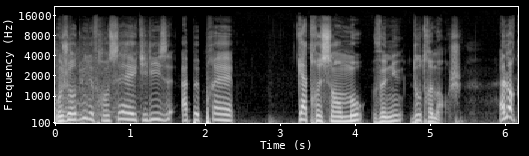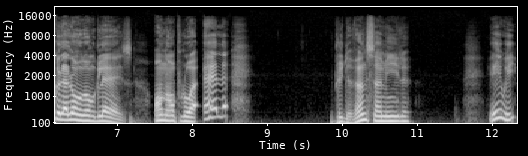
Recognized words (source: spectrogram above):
Aujourd'hui, le français utilise à peu près 400 mots venus d'outre-Manche, alors que la langue anglaise en emploie, elle, plus de 25 000. Eh oui,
